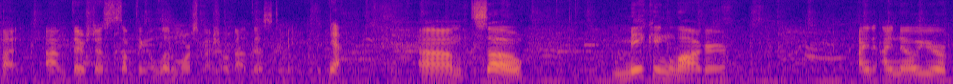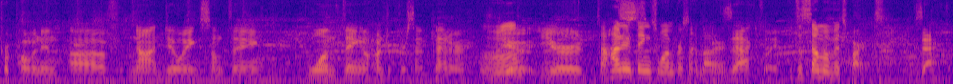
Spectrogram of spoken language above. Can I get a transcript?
But um, there's just something a little more special about this to me. Yeah. Um, so, making lager, I, I know you're a proponent of not doing something, one thing 100% better. Mhm. You, you're It's a hundred things, one percent better. exactly, It's the sum of its parts. exactly.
